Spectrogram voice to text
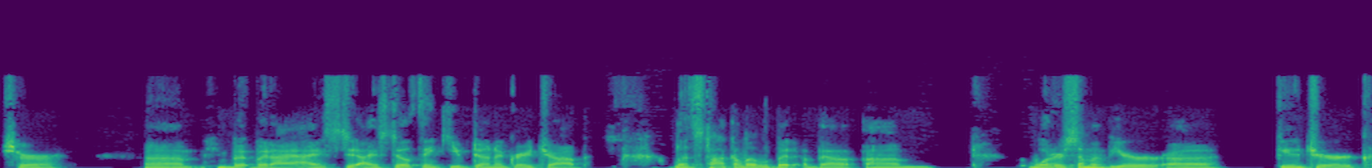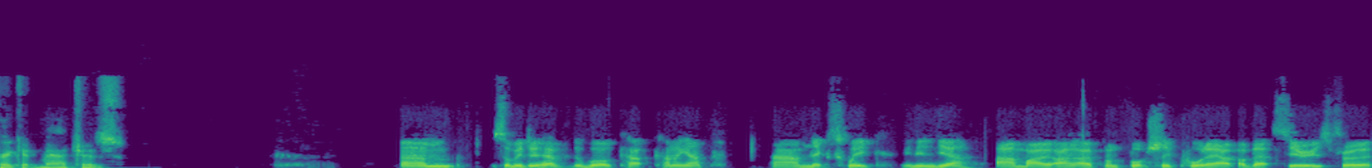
sure. Um, but but I I, st- I still think you've done a great job. Let's talk a little bit about um, what are some of your uh, future cricket matches? Um, so we do have the World Cup coming up um, next week in India. Um, I, have unfortunately pulled out of that series for,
